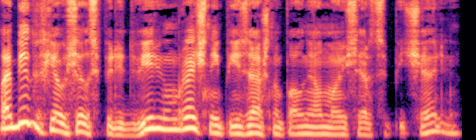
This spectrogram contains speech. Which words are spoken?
Пообедав, я уселся перед дверью, мрачный пейзаж наполнял мое сердце печалью.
